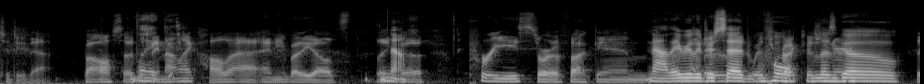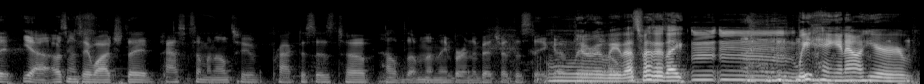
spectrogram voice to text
to do that. But also, did they not like holla at anybody else, like No. a priest or a fucking? Nah, they really just said, "Well, "Let's go." They, yeah, I was gonna say, watch. They ask someone else who practices to help them, and then they burn the bitch at the stake. Literally, that's why they're like, Mm-mm, we hanging out here.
